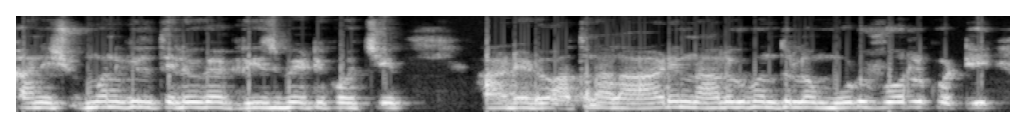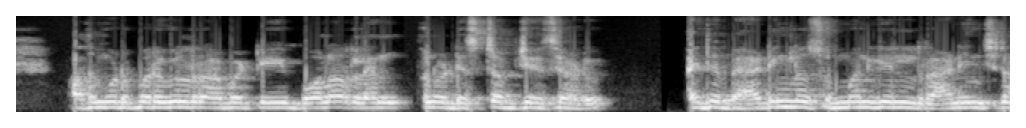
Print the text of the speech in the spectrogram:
కానీ శుభ్మన్ గిల్ తెలివిగా గ్రీజ్ బయటకు వచ్చి ఆడాడు. అతను అలా ఆడి నాలుగు బంతుల్లో మూడు ఫోర్లు కొట్టి పదమూడు పరుగులు రాబట్టి బౌలర్ లెంత్ను డిస్టర్బ్ చేశాడు. అయితే బ్యాటింగ్లో సుమన్ గిల్ రాణించిన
